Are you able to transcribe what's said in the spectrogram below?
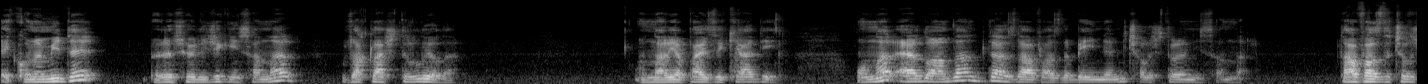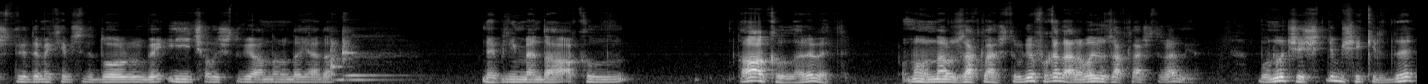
ekonomide böyle söyleyecek insanlar uzaklaştırılıyorlar. Onlar yapay zeka değil. Onlar Erdoğan'dan biraz daha fazla beyinlerini çalıştıran insanlar. Daha fazla çalıştırıyor demek hepsi de doğru ve iyi çalıştırıyor anlamında ya da ne bileyim ben daha akıllı daha akıllılar evet. Ama onlar uzaklaştırılıyor fakat arabayı uzaklaştıramıyor. Bunu çeşitli bir şekilde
